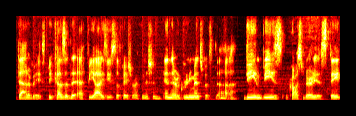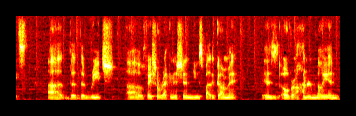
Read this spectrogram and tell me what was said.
database because of the FBI's use of facial recognition and their agreements with uh, DMVs across various states. Uh, the, the reach of facial recognition used by the government is over 100 million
